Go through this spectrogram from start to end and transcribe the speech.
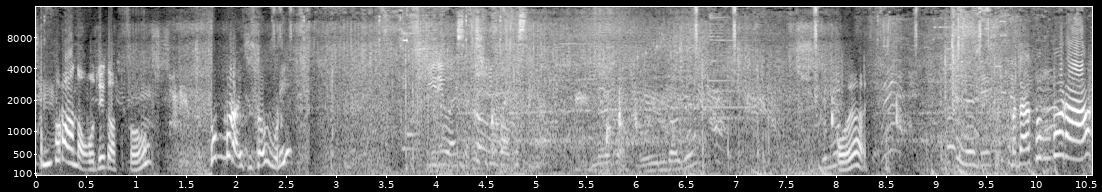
심보라는 어디 갔어? 선보라 있었어, 우리? 이리 와서 치료받으세요. 내가 보인다고? 뭐야? 어, 나 손보라.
